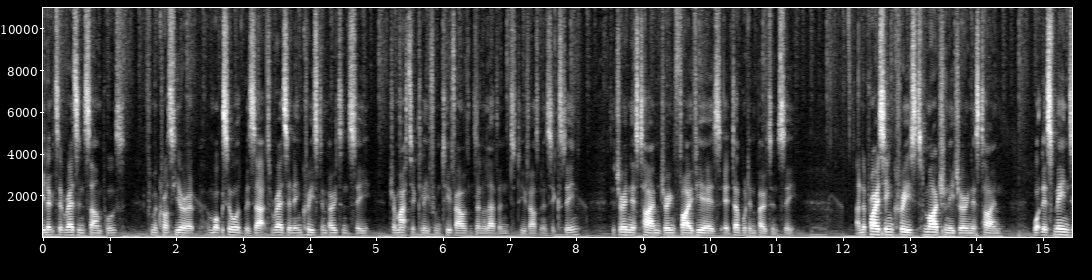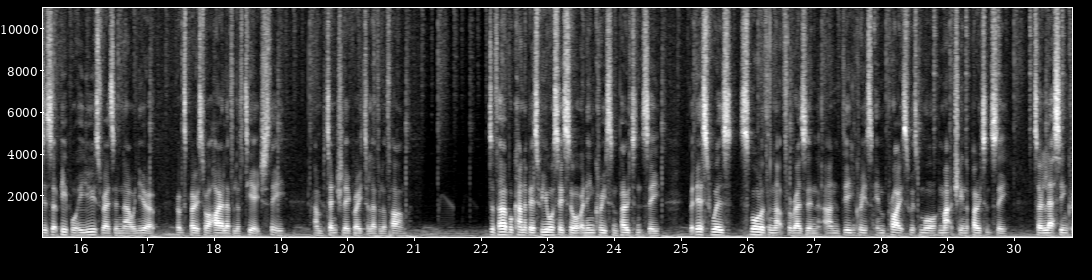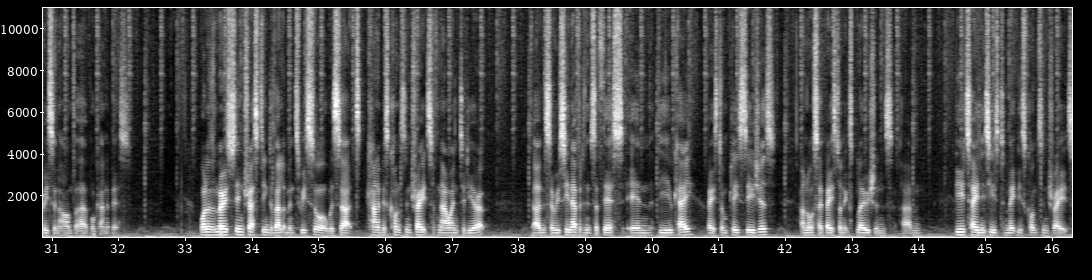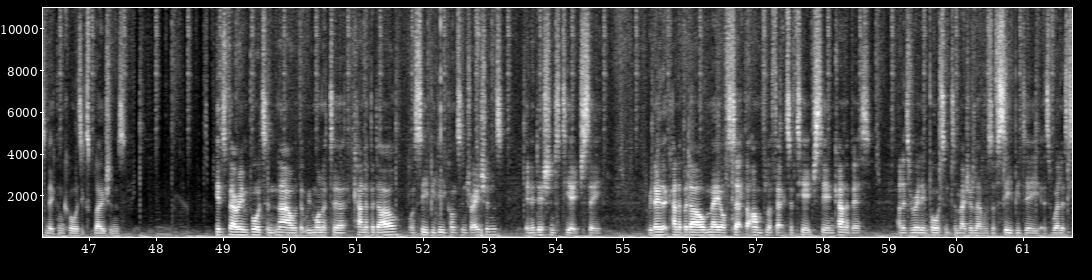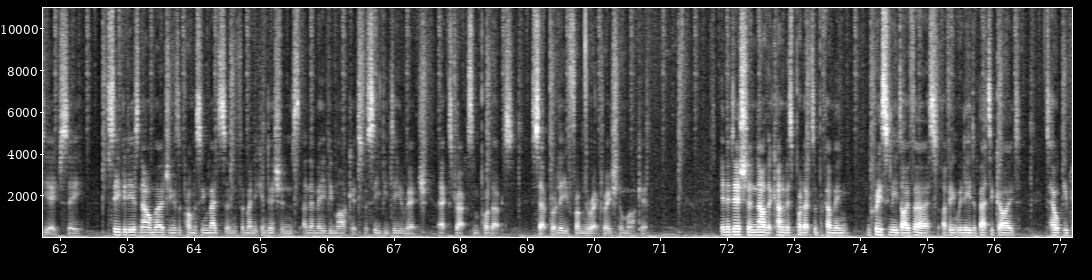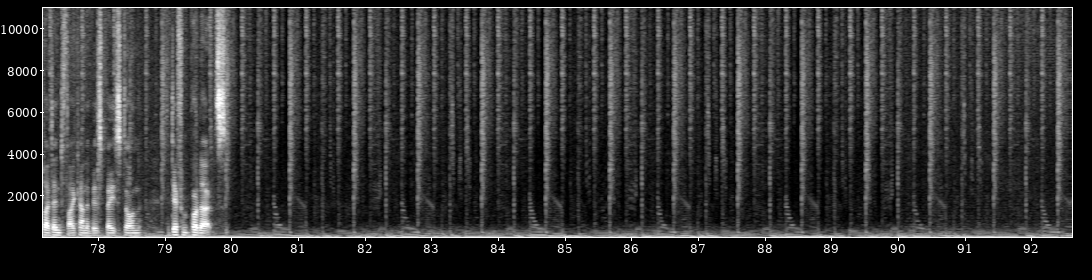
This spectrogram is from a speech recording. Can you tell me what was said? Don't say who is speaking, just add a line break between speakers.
we looked at resin samples from across Europe and what we saw was that resin increased in potency dramatically from 2011 to 2016. So during this time, during five years, it doubled in potency. And the price increased marginally during this time. What this means is that people who use resin now in Europe are exposed to a higher level of THC and potentially a greater level of harm. Of herbal cannabis, we also saw an increase in potency, but this was smaller than that for resin and the increase in price was more matching the potency, so less increase in harm for herbal cannabis. One of the most interesting developments we saw was that cannabis concentrates have now entered Europe. Um, so we've seen evidence of this in the UK based on police seizures and also based on explosions. Um, butane is used to make these concentrates and it can cause explosions. It's very important now that we monitor cannabidiol or CBD concentrations in addition to THC. We know that cannabidiol may offset the harmful effects of THC in cannabis and it's really important to measure levels of CBD as well as THC. CBD is now emerging as a promising medicine for many conditions and there may be markets for CBD-rich extracts and products separately from the recreational market. In addition, now that cannabis products are becoming increasingly diverse, I think we need a better guide to help people identify cannabis based on the different products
